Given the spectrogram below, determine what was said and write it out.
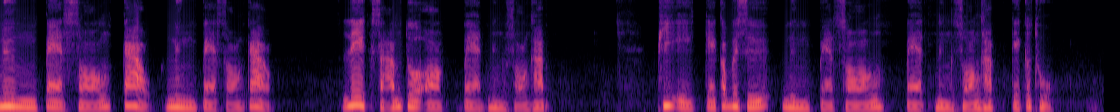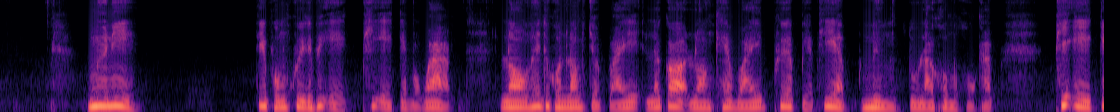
หนึ่งแปดสองเก้าหนึ่งแปดสองเก้าเลขสามตัวออก แปดหนึ่งสองครับ พี่เอกแกก็ไปซื้อหนึ่งแปดสองแปดหนึ่งสองครับ แกก็ถูก มือนี่ที่ผมคุยกับพี่เอก พี่เอกแกบอกว่า ลองให้ทุกคนลองจดไว้ แล้วก็ลองแคปไว้เพื่อเปรียบเทียบ 1 ตุลาคม66ครับ พี่เอกแก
